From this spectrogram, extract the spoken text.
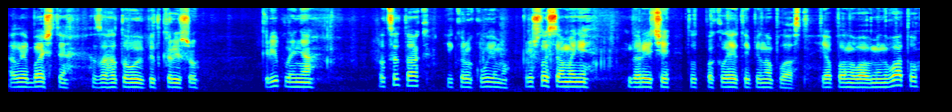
Але бачите, заготовив під кришу кріплення. Оце так і крокуємо. Прийшлося мені, до речі, тут поклеїти пінопласт. Я планував мінвату,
